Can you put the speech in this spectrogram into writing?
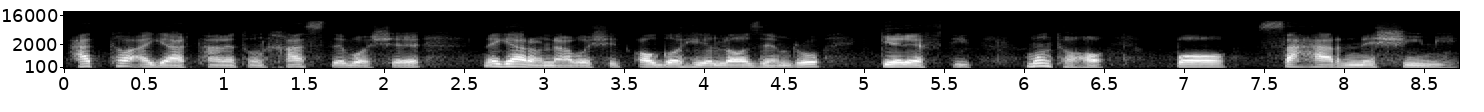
حتی اگر تنتون خسته باشه نگران نباشید. آگاهی لازم رو گرفتید. منتها با سهر نشینی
